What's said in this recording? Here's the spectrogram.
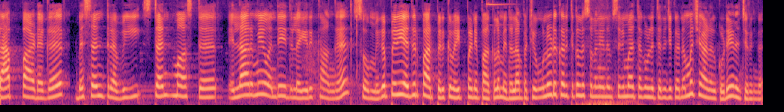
ராப் பாடகர் பெசன்ட் ரவி ஸ்டண்ட் மாஸ்டர் எல்லாருமே வந்து இதுல இருக்காங்க. ஸோ மிகப்பெரிய எதிர்பார்ப்பு இருக்கு. வெயிட் பண்ணி பார்க்கலாம். இதெல்லாம் பற்றி உங்களோட கருத்துக்களை சொல்லுங்க. இந்த சினிமா தகவலை தெரிஞ்சுக்க நம்ம சேனல் கூட இணைச்சிருங்க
